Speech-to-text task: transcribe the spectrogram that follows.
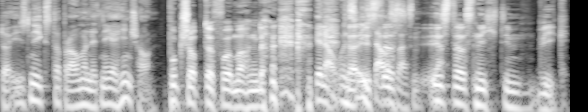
da ist nichts, da brauchen wir nicht näher hinschauen. Bookshop davor machen, da, genau, uns da Licht ist auslassen. Das, ja. Ist das nicht im Weg?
